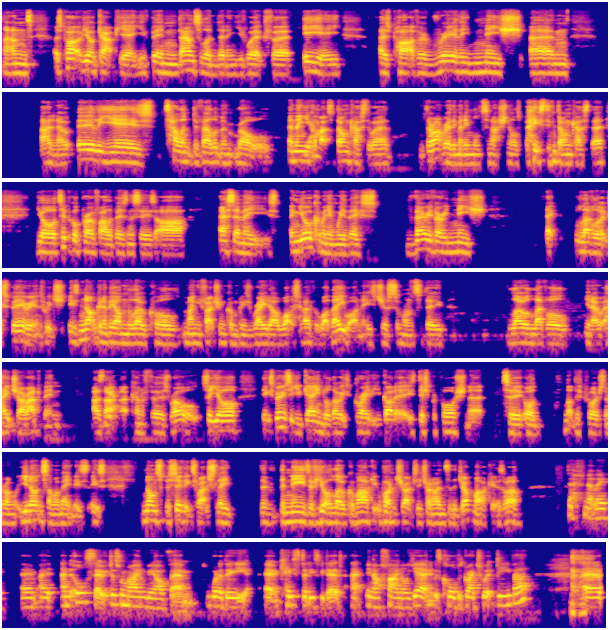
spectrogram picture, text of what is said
and as part of your gap year, you've been down to London and you've worked for EE as part of a really niche, um, I don't know, early years talent development role. And then you yeah. come back to Doncaster where there aren't really many multinationals based in Doncaster. Your typical profile of businesses are SMEs, and you're coming in with this very, very niche eh, level of experience, which is not going to be on the local manufacturing company's radar whatsoever. What they want is just someone to do low level, you know, HR admin as that, yeah. that kind of first role. So your the experience that you've gained, although it's great that you've got it, is disproportionate to, or not disproportionate, wrong. You know, understand what I mean? It's it's non-specific to actually the the needs of your local market once you're actually trying to enter the job market as well. Definitely, um, I, and also it does remind me of um, one of the um, case studies we did at, in our final year, and it was called the Graduate Diva. Um,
